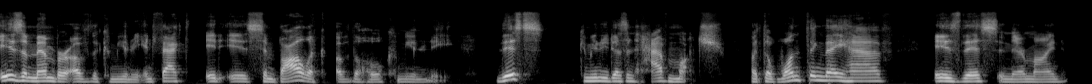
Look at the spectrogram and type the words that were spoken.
is a member of the community. In fact, it is symbolic of the whole community. This community doesn't have much, but the one thing they have is this, in their mind,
